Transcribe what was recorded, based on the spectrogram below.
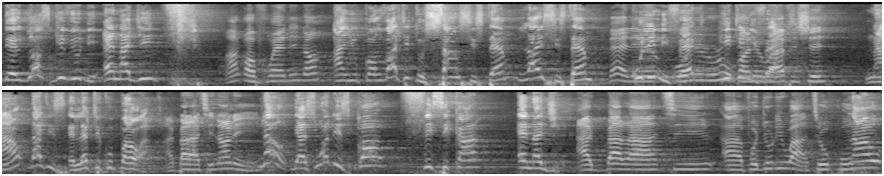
They just give you the energy wọ́n kàn fún ẹ níná and you convert it to sound system, light system, cooling effect, heating effect. Now that is electrical power. agbára ti iná nìyí Now there's what is called physical energy. agbára ti àfojúrí wà tí ó kún Now,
